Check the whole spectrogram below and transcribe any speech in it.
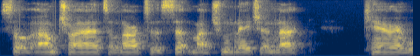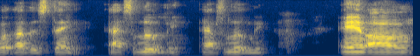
so I'm trying to learn to accept my true nature and not caring what others think. Absolutely, absolutely. And um,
